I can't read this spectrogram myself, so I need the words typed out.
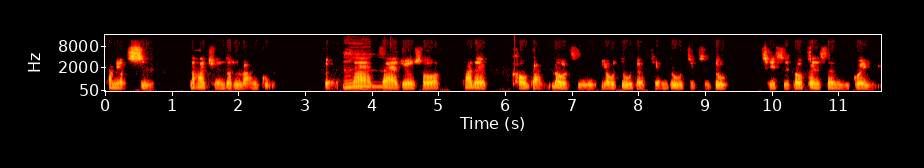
它没有刺，那它全都是软骨，对。那再就是说，它的口感、肉质、油度的甜度、紧实度，其实都更胜于鲑鱼。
